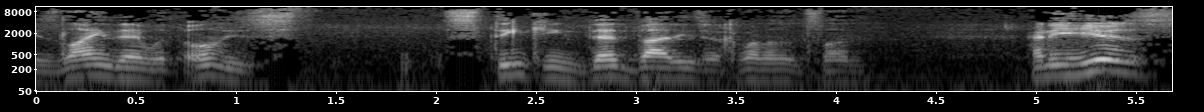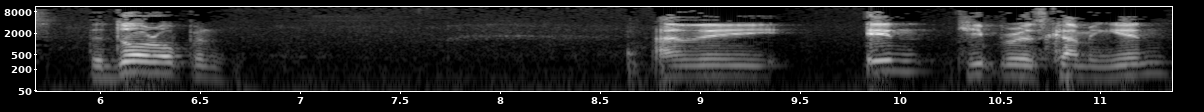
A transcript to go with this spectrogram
he's lying there with all these stinking dead bodies and he hears the door open and the innkeeper is coming in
